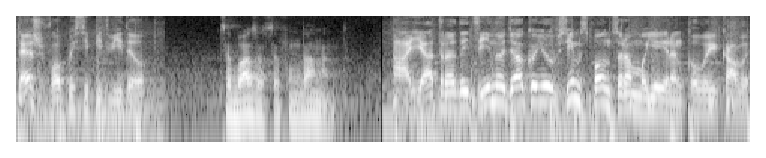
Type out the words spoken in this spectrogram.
теж в описі під відео. Це база, це фундамент. А я традиційно дякую всім спонсорам моєї ранкової кави,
